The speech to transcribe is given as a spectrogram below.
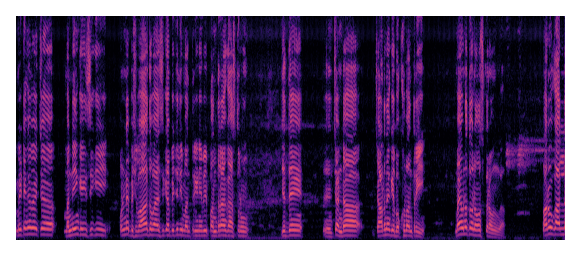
ਮੀਟਿੰਗ ਵਿੱਚ ਮੰਨੀ ਗਈ ਸੀਗੀ। ਉਹਨਾਂ ਨੇ ਵਿਸ਼ਵਾਸ ਦਿਵਾਇਆ ਸੀਗਾ ਬਿਜਲੀ ਮੰਤਰੀ ਨੇ ਵੀ 15 ਅਗਸਤ ਨੂੰ ਜਿੱਦਾਂ ਝੰਡਾ ਚਾੜਨਗੇ ਮੁੱਖ ਮੰਤਰੀ, ਮੈਂ ਉਹਨਾਂ ਤੋਂ ਅਨਾਉਂਸ ਕਰਾਉਂਗਾ ਪਰ ਉਹ ਗੱਲ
